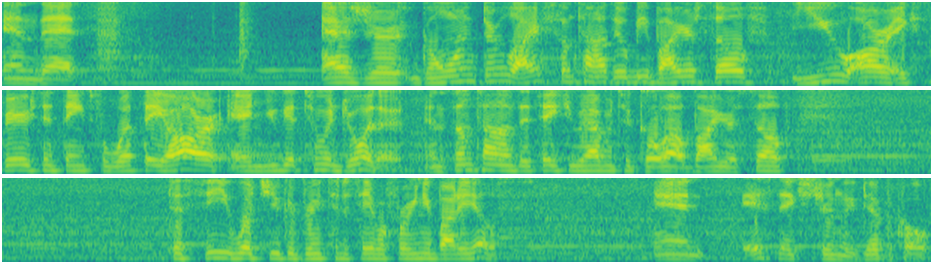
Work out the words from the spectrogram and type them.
And that as you're going through life sometimes it'll be by yourself. You are experiencing things for what they are and you get to enjoy that. And sometimes it takes you having to go out by yourself to see what you can bring to the table for anybody else. And it's extremely difficult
